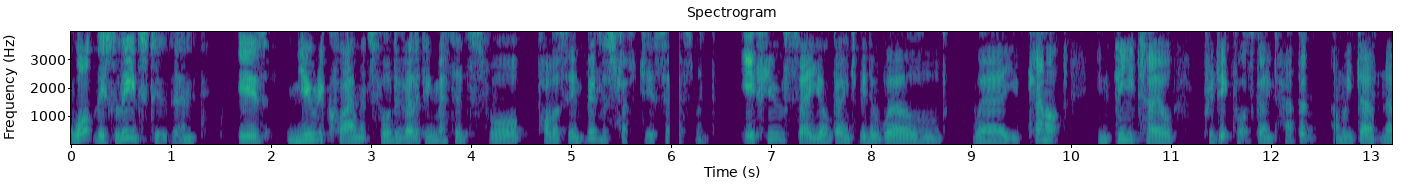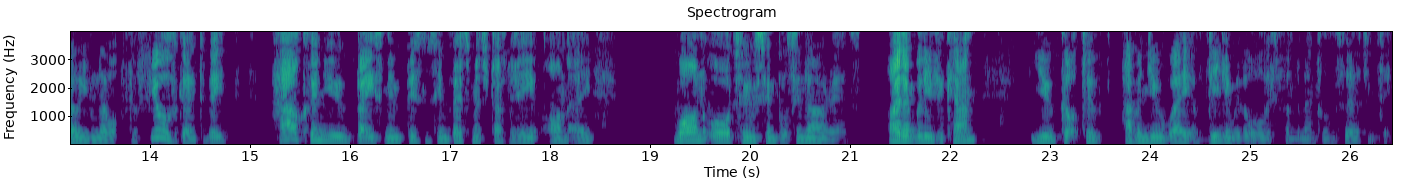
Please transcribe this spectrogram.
what this leads to then is new requirements for developing methods for policy and business strategy assessment. If you say you're going to be in a world where you cannot in detail predict what's going to happen and we don't know even know what the fuel's going to be, how can you base a business investment strategy on a one or two simple scenarios? I don't believe you can. You've got to have a new way of dealing with all this fundamental uncertainty.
